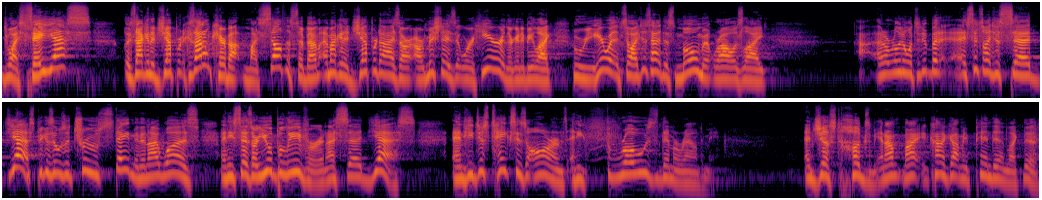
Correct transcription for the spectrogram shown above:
do I say yes? Is that going to jeopardize? Because I don't care about myself necessarily, but am I going to jeopardize our, our missionaries that we're here? And they're going to be like, who are you here with? And so I just had this moment where I was like, I don't really know what to do. But essentially, I just said yes because it was a true statement, and I was. And he says, Are you a believer? And I said, Yes. And he just takes his arms and he throws them around me and just hugs me. And I'm, my, it kind of got me pinned in like this.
